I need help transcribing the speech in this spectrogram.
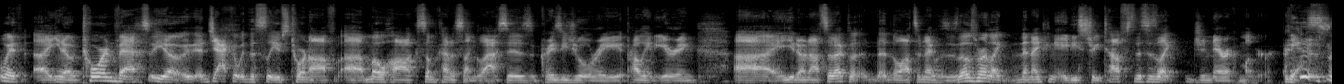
with, uh, you know, torn vest, you know, a jacket with the sleeves torn off, uh, mohawk, some kind of sunglasses, crazy jewelry, probably an earring, uh, you know, not so necklace, lots of necklaces. Those were like the 1980s street toughs. This is like generic mugger. yes,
